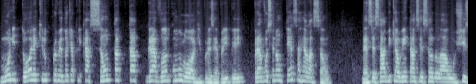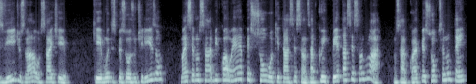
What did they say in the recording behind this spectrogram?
monitore aquilo que o provedor de aplicação está tá gravando como log, por exemplo. Ele, ele Para você não ter essa relação. Né? Você sabe que alguém está acessando lá o Xvideos, lá, o site que muitas pessoas utilizam, mas você não sabe qual é a pessoa que está acessando. Sabe que o IP está acessando lá. Não sabe qual é a pessoa, porque você não tem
